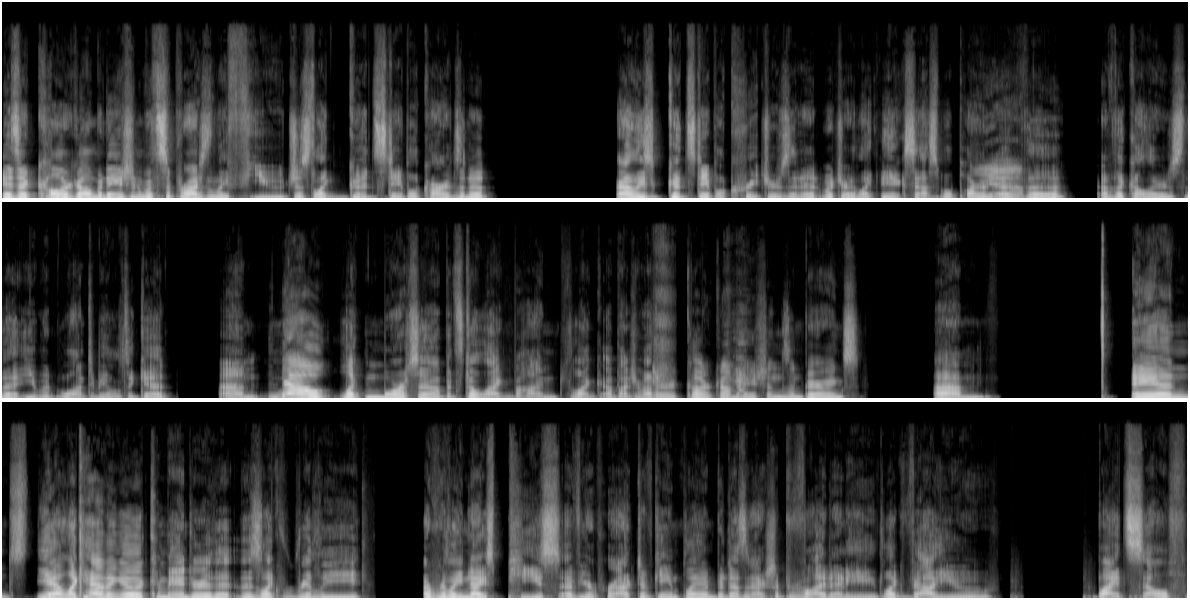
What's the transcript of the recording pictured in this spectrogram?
it's a color combination with surprisingly few just like good staple cards in it, or at least good staple creatures in it, which are like the accessible part Yeah. of the of the colors that you would want to be able to get. Um, now like more so, but still lagging behind like a bunch of other color combinations and pairings. Um, and yeah, like having a commander that is like really a really nice piece of your proactive game plan, but doesn't actually provide any like value by itself,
